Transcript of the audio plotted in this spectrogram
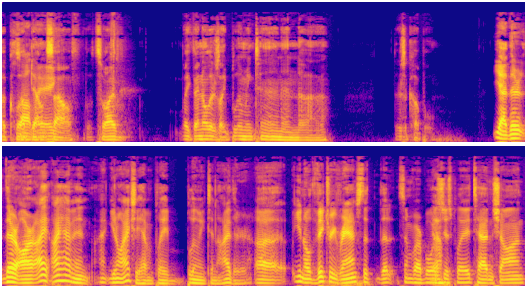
a club Salt down Lake. south. So I've like I know there's like Bloomington and uh, there's a couple. Yeah, there there are. I, I haven't. You know, I actually haven't played Bloomington either. Uh, you know, Victory Ranch that, that some of our boys Yeah. just played. Tad and Sean,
